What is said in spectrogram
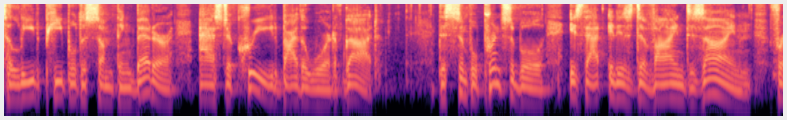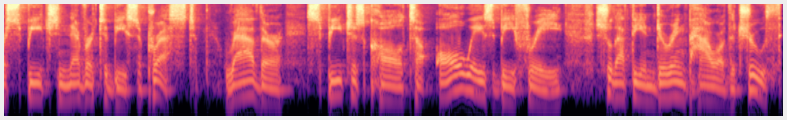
to lead people to something better as decreed by the Word of God. The simple principle is that it is divine design for speech never to be suppressed. Rather, speech is called to always be free so that the enduring power of the truth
